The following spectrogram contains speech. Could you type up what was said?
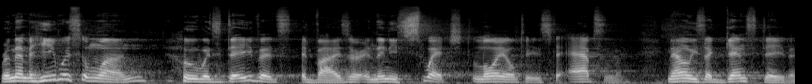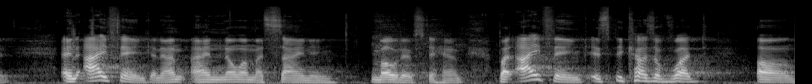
Remember, he was the one who was David's advisor, and then he switched loyalties to Absalom. Now he's against David. And I think, and I'm, i know I'm assigning motives to him, but I think it's because of what uh,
